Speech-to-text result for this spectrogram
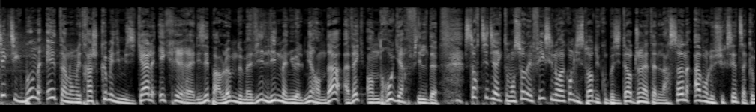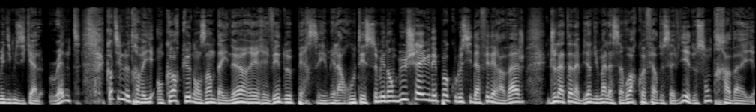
Tic Tic Boom est un long métrage comédie musicale écrit et réalisé par l'homme de ma vie, Lin-Manuel Miranda, avec Andrew Garfield. Sorti directement sur Netflix, il nous raconte l'histoire du compositeur Jonathan Larson avant le succès de sa comédie musicale Rent, quand il ne travaillait encore que dans un diner et rêvait de percer. Mais la route est semée d'embûches à une époque où le sida fait des ravages, Jonathan a bien du mal à savoir quoi faire de sa vie et de son travail.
